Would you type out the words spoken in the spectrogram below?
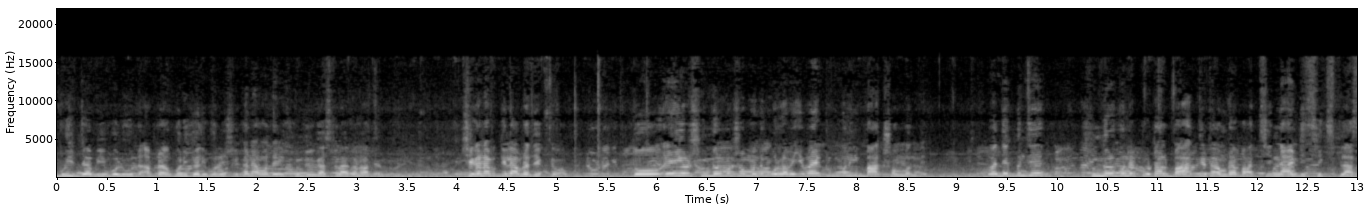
বুড়ির ডাবি বলুন আপনার হরিকালি বলুন, সেখানে আমাদের সুন্দর গাছ লাগানো আছে। সেখানে গেলে আমরা দেখতে পাবো। তো এই হলো সুন্দরবন সম্বন্ধে বললাম। এবার একটু বলি বাঘ সম্বন্ধে। এবার দেখবেন যে সুন্দরবনের টোটাল বাঘ যেটা আমরা পাচ্ছি নাইনটি সিক্স প্লাস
